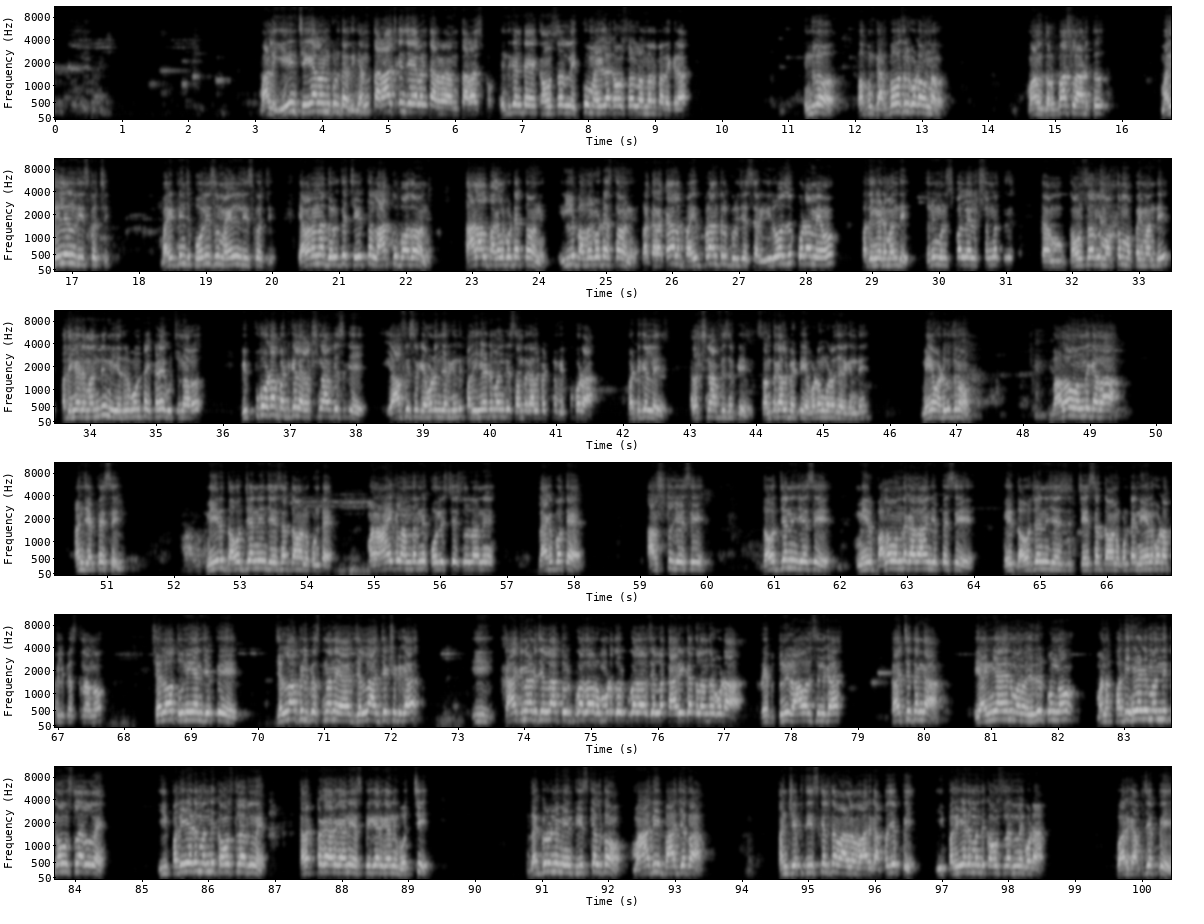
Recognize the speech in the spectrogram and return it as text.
వాళ్ళు ఏం చేయాలనుకుంటుంది ఎంత అరాచకం చేయాలంటే అర- అంత అరాచకం. ఎందుకంటే కౌన్సిలర్లు ఎక్కువ మహిళా కౌన్సిలర్లు ఉన్నారు మా దగ్గర. ఇందులో పాపం గర్భవతులు కూడా ఉన్నారు. వాళ్ళని దుర్భాషలు ఆడుతూ మహిళలను తీసుకొచ్చి బయట నుంచి పోలీసులు మహిళలను తీసుకొచ్చి ఎవరన్నా దొరికితే చేతితో లాక్కుపోదామని తాళాలు పగల కొట్టేస్తామని ఇల్లు బదలు కొట్టేస్తామని రకరకాల భయభ్రాంతులకు గురి చేశారు. ఈ రోజు కూడా మేము పదిహేడు మంది తుని మున్సిపల్ ఎలక్షన్ కౌన్సిలర్లు మొత్తం ముప్పై మంది పదిహేడు మంది మీ ఎదురుగుంటే ఇక్కడే కూర్చున్నారు. విప్ కూడా పట్టుకెళ్ళి ఎలక్షన్ ఆఫీస్కి ఆఫీసర్కి ఇవ్వడం జరిగింది. పదిహేడు మంది సంతకాలు పెట్టిన విప్ కూడా పట్టుకెళ్ళి ఎలక్షన్ ఆఫీసర్కి సంతకాలు పెట్టి ఇవ్వడం కూడా జరిగింది. మేము అడుగుతున్నాం బలం ఉంది కదా అని చెప్పేసి మీరు దౌర్జన్యం చేసేద్దాం అనుకుంటే మా నాయకులందరినీ పోలీస్ స్టేషన్లోని లేకపోతే అరెస్టులు చేసి దౌర్జన్యం చేసి మీరు బలం ఉంది కదా అని చెప్పేసి మీరు దౌర్జన్యం చేసి చేసేద్దాం అనుకుంటే నేను కూడా పిలిపిస్తున్నాను. చలో తుని అని చెప్పి జిల్లా పిలిపిస్తున్నాను. జిల్లా అధ్యక్షుడిగా ఈ కాకినాడ జిల్లా తూర్పుగోదావరి ఉమ్మడి తూర్పుగోదావరి జిల్లా కార్యకర్తలందరూ కూడా రేపు తుని రావాల్సిందిగా ఖచ్చితంగా ఈ అన్యాయాన్ని మనం ఎదుర్కొందాం. మన పదిహేడు మంది కౌన్సిలర్లని ఈ పదిహేడు మంది కౌన్సిలర్లని కలెక్టర్ గారు కానీ ఎస్పీ గారు కానీ వచ్చి దగ్గరుండి మేము తీసుకెళ్తాం. మాది బాధ్యత అని చెప్పి తీసుకెళ్తే వాళ్ళని వారికి అప్పచెప్పి ఈ పదిహేడు మంది కౌన్సిలర్ని కూడా వారికి అప్పచెప్పి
